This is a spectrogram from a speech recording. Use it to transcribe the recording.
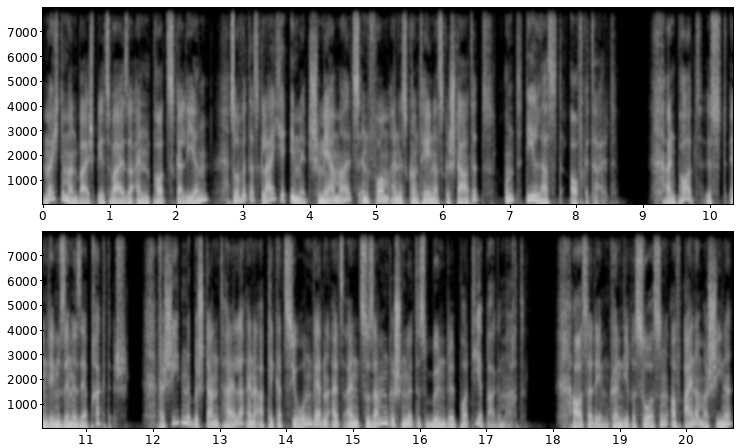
Möchte man beispielsweise einen Pod skalieren, so wird das gleiche Image mehrmals in Form eines Containers gestartet und die Last aufgeteilt. Ein Pod ist in dem Sinne sehr praktisch. Verschiedene Bestandteile einer Applikation werden als ein zusammengeschnürtes Bündel portierbar gemacht. Außerdem können die Ressourcen auf einer Maschine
